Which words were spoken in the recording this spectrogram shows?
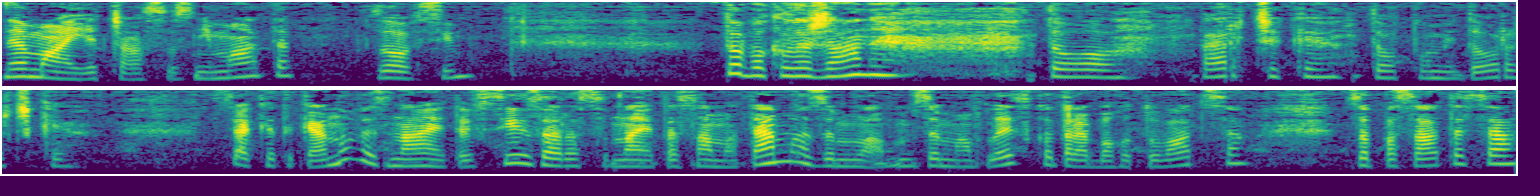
немає часу знімати зовсім. То баклажани, то перчики, то помідорочки. Всяке таке. Ну, ви знаєте, всі зараз одна і та сама тема, зима, зима близько, треба готуватися, запасатися.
